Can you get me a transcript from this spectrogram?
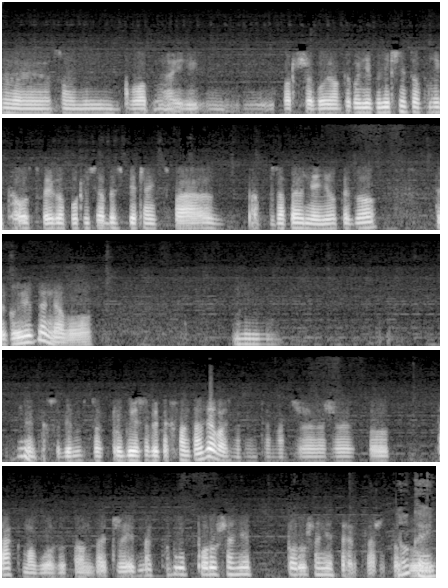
yy, są głodne i, i, potrzebują tego. Niekoniecznie to wynikało z twojego poczucia bezpieczeństwa w zapewnieniu tego, tego jedzenia, bo mm, nie wiem, tak sobie, to próbuję sobie tak fantazjować na ten temat, że, że to tak mogło wyglądać, że jednak to było poruszenie, poruszenie serca, że to okay. był mm,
